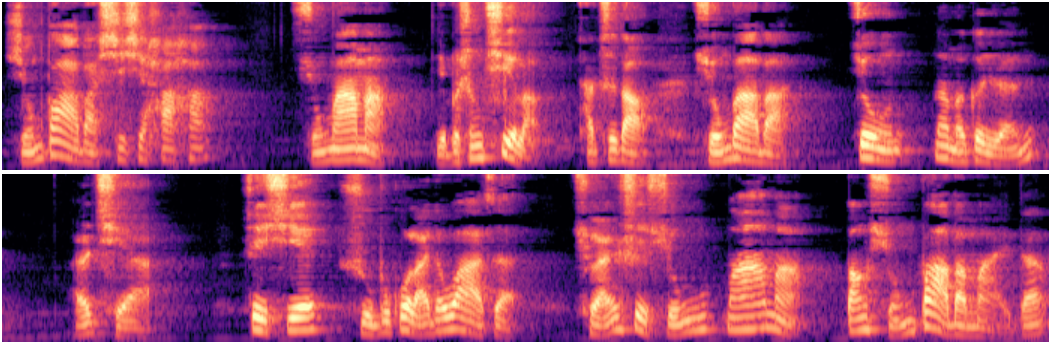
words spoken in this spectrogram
熊爸爸嘻嘻哈哈。熊妈妈也不生气了，她知道熊爸爸就那么个人，而且这些数不过来的袜子全是熊妈妈帮熊爸爸买的。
